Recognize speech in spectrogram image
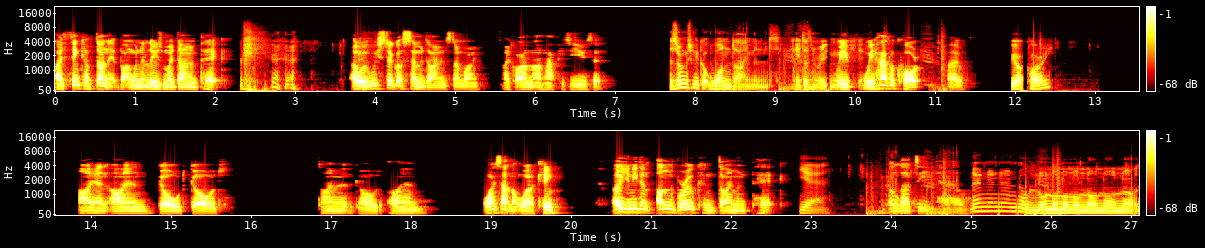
I think I've done it, but I'm going to lose my diamond pick. Oh, we've still got seven diamonds. Don't worry. I, I'm, I'm happy to use it. as long as we've got one diamond, it doesn't really. We've we have a core. Oh, We got a quarry. iron, iron, gold, gold, diamond, gold, iron. Why is that not working? Oh, you need an unbroken diamond pick. Yeah. Oh. Bloody hell. No, no, no, no, no, no, no, no, no, no, no.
